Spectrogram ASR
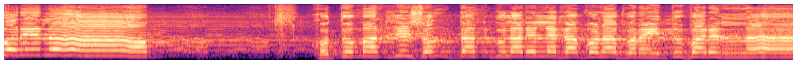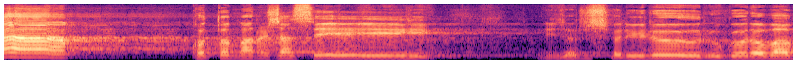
পারে না। কত মানুষের সন্তান গুলারে লেখাপড়া করাইতে পারেন না? কত মানুষ আছে, নিজের শরীর রোগের অভাব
